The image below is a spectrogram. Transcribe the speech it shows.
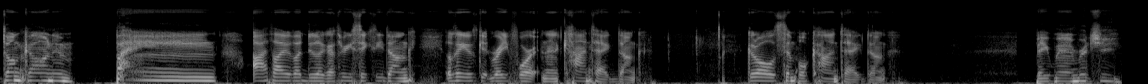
Dunk on him. Bang! I thought he was about to do like a 360 dunk. It looked like he was getting ready for it, and then a contact dunk. Good old simple contact dunk. Big man Richie.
